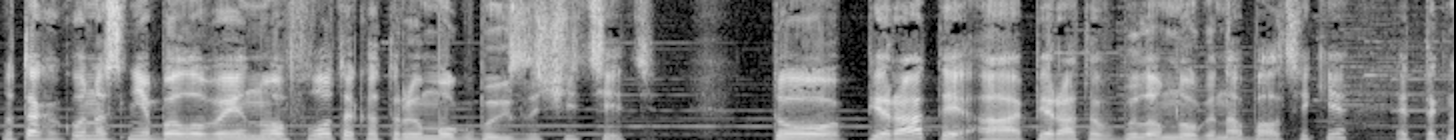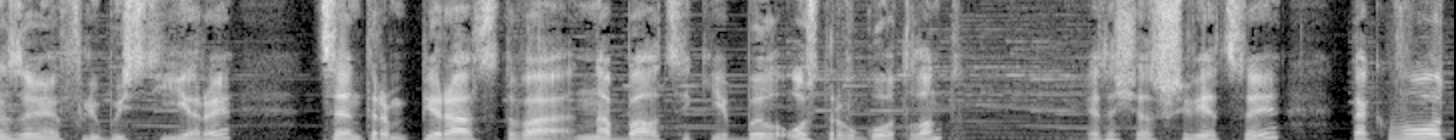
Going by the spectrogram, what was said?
Но так как у нас не было военного флота, который мог бы их защитить, то пираты, а пиратов было много на Балтике, это так называемые флюбустьеры, центром пиратства на Балтике был остров Готланд, это сейчас в Швеции. Так вот,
